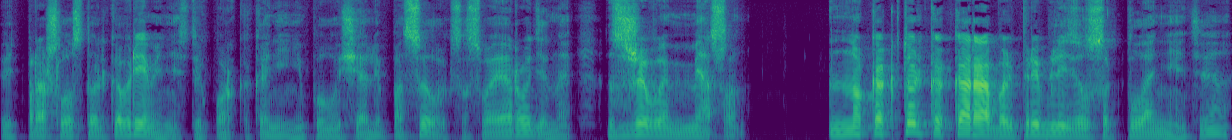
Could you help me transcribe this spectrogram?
ведь прошло столько времени с тех пор, как они не получали посылок со своей родины с живым мясом. Но как только корабль приблизился к планете,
